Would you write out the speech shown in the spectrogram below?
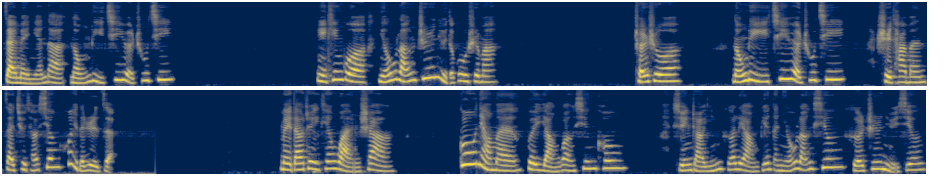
在每年的农历七月初七。你听过牛郎织女的故事吗？传说，农历七月初七是他们在鹊桥相会的日子。每到这一天晚上，姑娘们会仰望星空，寻找银河两边的牛郎星和织女星，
